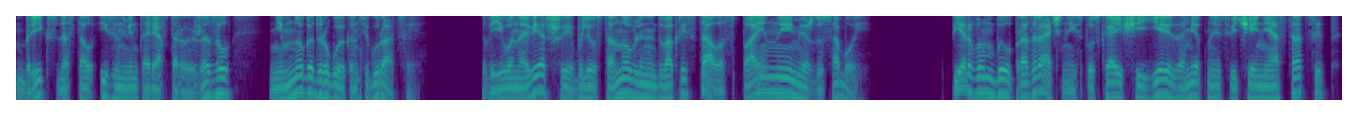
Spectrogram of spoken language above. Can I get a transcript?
Брикс достал из инвентаря второй жезл немного другой конфигурации. В его навершии были установлены два кристалла, спаянные между собой. Первым был прозрачный, испускающий еле заметное свечение астроцит.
